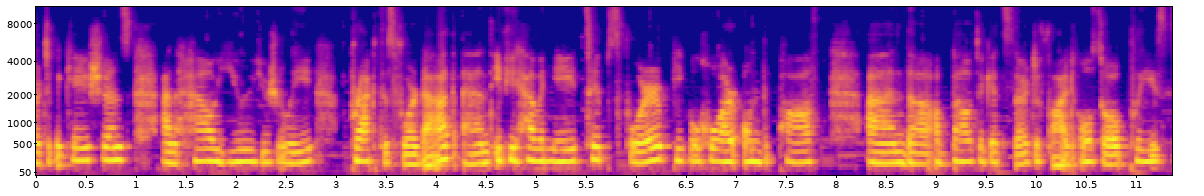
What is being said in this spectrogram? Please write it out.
certifications and how you usually practice for that. And if you have any tips for people who are on the path and uh, about to get certified, also please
